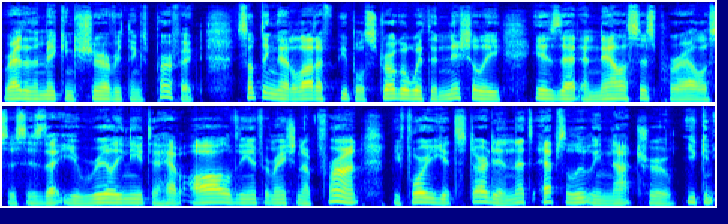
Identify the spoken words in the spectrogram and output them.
rather than making sure everything's perfect. Something that a lot of people struggle with initially is that analysis paralysis is that you really need to have all of the information up front before you get started. And that's absolutely not true. You can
